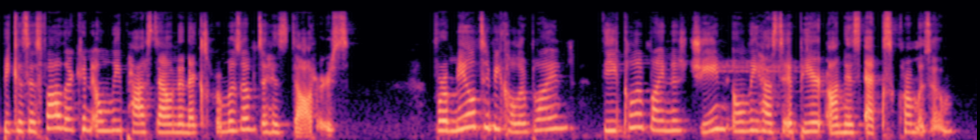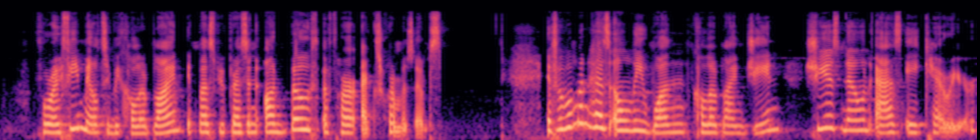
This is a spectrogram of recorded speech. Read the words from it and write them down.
because his father can only pass down an X chromosome to his daughters. For a male to be colorblind, the colorblindness gene only has to appear on his X chromosome. For a female to be colorblind, it must be present on both of her X chromosomes. If a woman has only one colorblind gene, she is known as a carrier,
